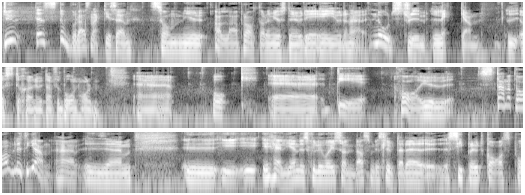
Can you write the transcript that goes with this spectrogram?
Du, den stora snackisen som ju alla pratar om just nu, det är ju den här Nord Stream-läckan i Östersjön utanför Bornholm. Eh, och eh, det har ju stannat av lite grann här i, ehm, i, i, i- i helgen. Det skulle ju vara i söndags som det slutade eh, sippra ut gas på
